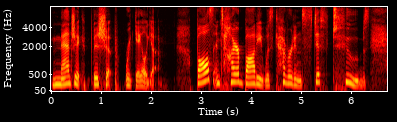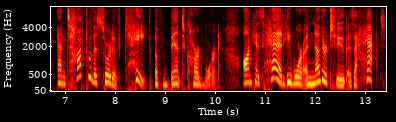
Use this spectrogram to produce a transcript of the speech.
Magic Bishop regalia. Ball's entire body was covered in stiff tubes and topped with a sort of cape of bent cardboard. On his head, he wore another tube as a hat.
